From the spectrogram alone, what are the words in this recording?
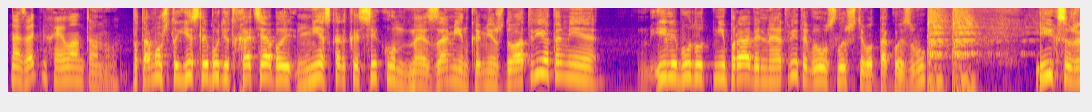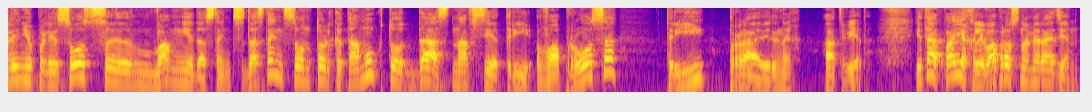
назвать Михаилу Антонову. Потому что если будет хотя бы несколько секундная заминка между ответами, или будут неправильные ответы, вы услышите вот такой звук. И, к сожалению, пылесос э, вам не достанется. Достанется он только тому, кто даст на все три вопроса три правильных ответа. Итак, поехали. Вопрос номер один.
